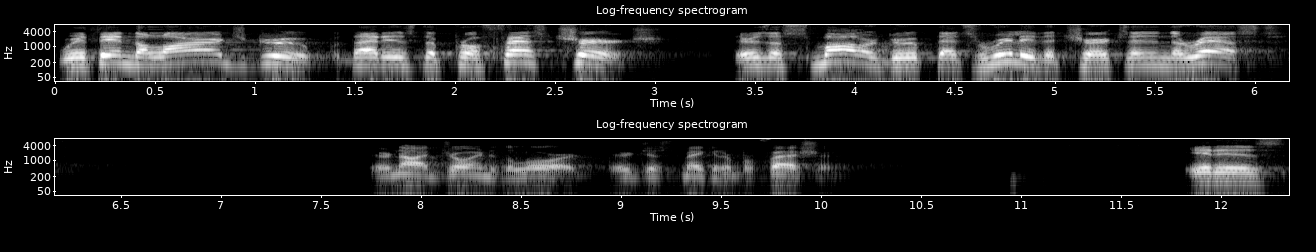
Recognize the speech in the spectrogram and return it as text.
Within the large group, that is the professed church, there's a smaller group that's really the church, and then the rest, they're not joined to the Lord. They're just making a profession. It is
